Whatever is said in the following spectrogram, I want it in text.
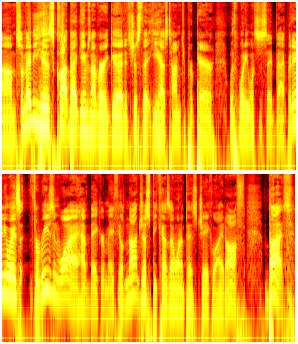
Um, so maybe his clapback game's not very good. It's just that he has time to prepare with what he wants to say back. But anyways, the reason why I have Baker Mayfield, not just because I want to piss Jake Light off, but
